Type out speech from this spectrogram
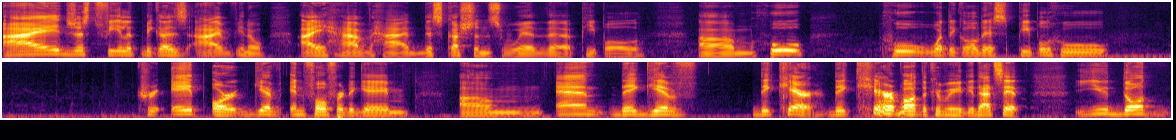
i just feel it because i've you know I have had discussions with uh, people um, who who what they call this people who create or give info for the game um, and they give they care. They care about the community. That's it. You don't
